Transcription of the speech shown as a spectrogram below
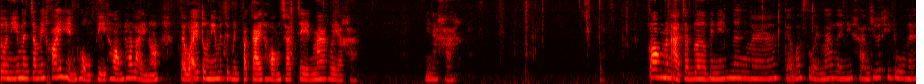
ตัวนี้มันจะไม่ค่อยเห็นผงสีทองเท่าไหร่เนาะแต่ว่าไอตัวนี้มันจะเป็นประกายทองชัดเจนมากเลยอะค่ะ นี่นะคะ กล้องมันอาจจะเบลอไปนิดนึงนะ แต่ว่าสวยมากเลยนี่ค่ะยืดให้ดูนะ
